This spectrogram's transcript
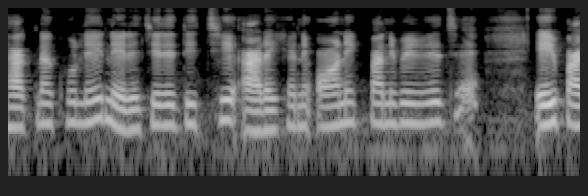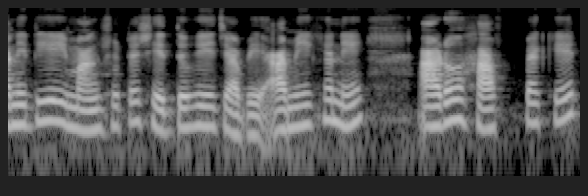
ঢাকনা খুলে নেড়ে চেড়ে দিচ্ছি, আর এখানে অনেক পানি বের হয়েছে। এই পানি দিয়ে এই মাংসটা সেদ্ধ হয়ে যাবে। আমি এখানে আরও হাফ প্যাকেট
